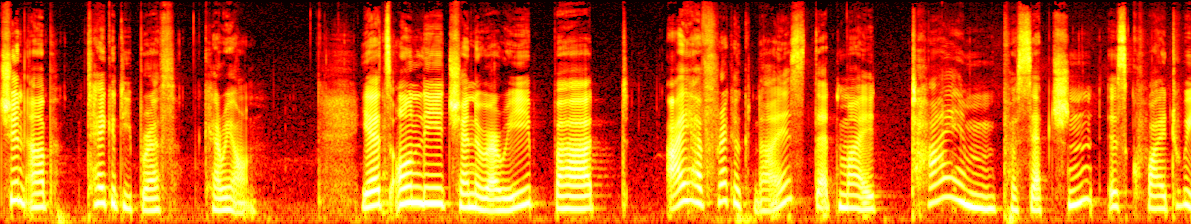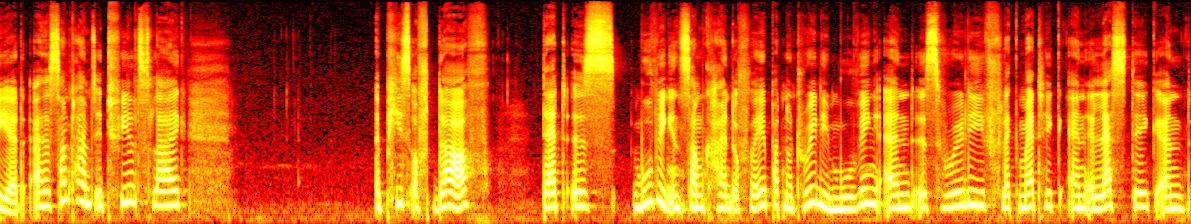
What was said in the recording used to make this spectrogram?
chin up take a deep breath carry on yeah, it's only January, but I have recognized that my time perception is quite weird. Uh, sometimes it feels like a piece of dove that is moving in some kind of way, but not really moving, and is really phlegmatic and elastic, and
